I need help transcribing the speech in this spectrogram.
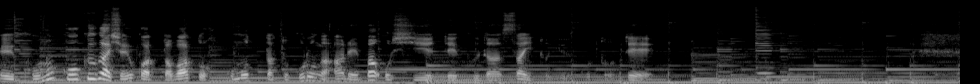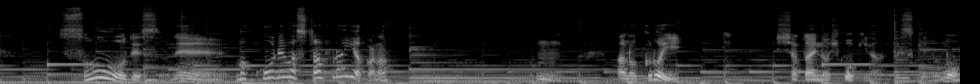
えーこの航空会社良かったわと思ったところがあれば教えてくださいということで、そうですね。まあ、これはスターフライヤーかな。うん。あの、黒い車体の飛行機なんですけども、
